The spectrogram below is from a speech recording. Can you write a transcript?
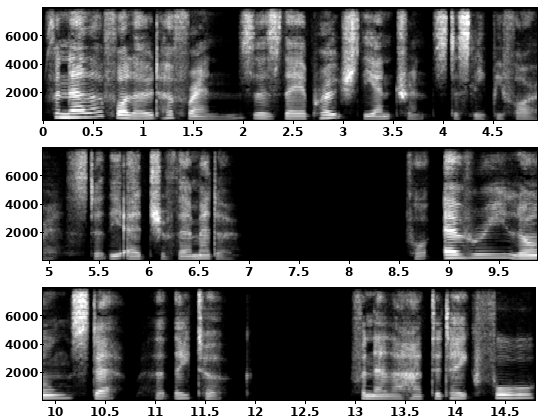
Fenella followed her friends as they approached the entrance to Sleepy Forest at the edge of their meadow. For every long step that they took, Fenella had to take four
